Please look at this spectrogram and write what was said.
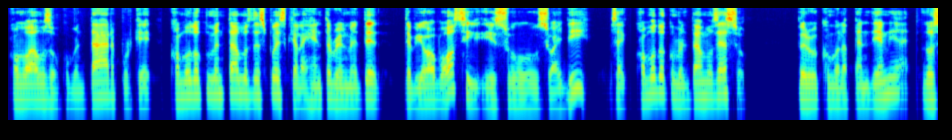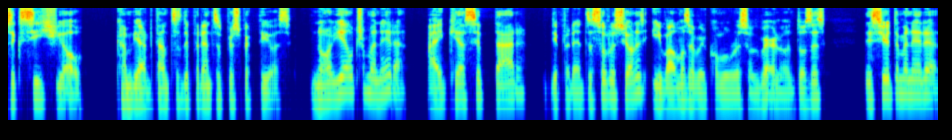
¿Cómo vamos a documentar? Porque, ¿cómo documentamos después que la gente realmente te vio a vos y, y su, su ID? O sea, ¿cómo documentamos eso? Pero como la pandemia nos exigió cambiar tantas diferentes perspectivas, no había otra manera. Hay que aceptar diferentes soluciones y vamos a ver cómo resolverlo. Entonces, de cierta manera,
